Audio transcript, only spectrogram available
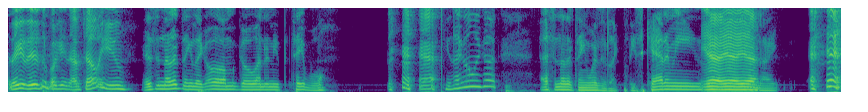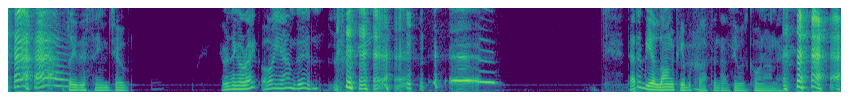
Look at this, the fucking. I'm telling you. It's another thing like, oh, I'm gonna go underneath the table. He's like, oh my god. That's another thing. Was it like Police Academy? Yeah, yeah, And yeah. like play the same joke. Everything all right? Oh yeah, I'm good. That'd be a long tablecloth to not see what's going on there.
